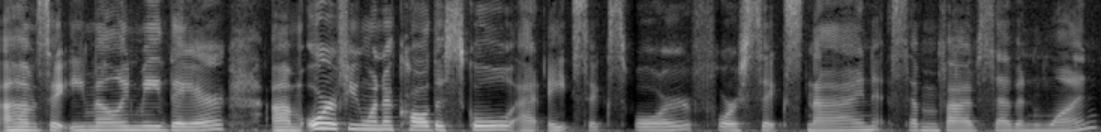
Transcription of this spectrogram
Um, so, emailing me there. Um, or if you want to call the school at 864 469 7571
